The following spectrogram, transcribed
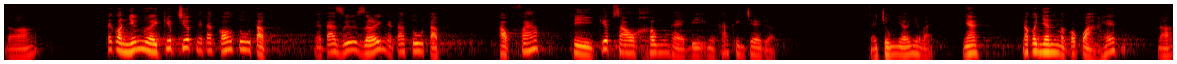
Đó. Thế còn những người kiếp trước người ta có tu tập người ta giữ giới người ta tu tập học pháp thì kiếp sau không thể bị người khác khinh chê được. Đấy chúng nhớ như vậy nhé nó có nhân và có quả hết. Đó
